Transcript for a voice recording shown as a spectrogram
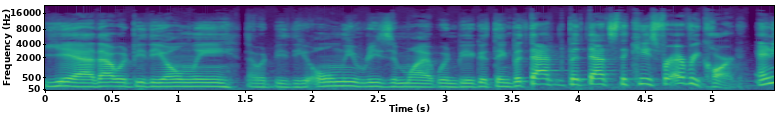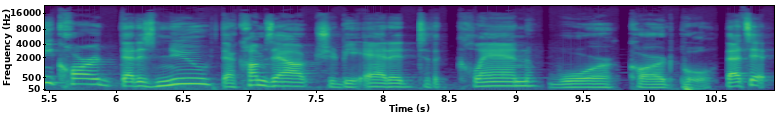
Yeah, that would be the only that would be the only reason why it wouldn't be a good thing. But that but that's the case for every card. Any card that is new that comes out should be added to the Clan War card pool. That's it.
